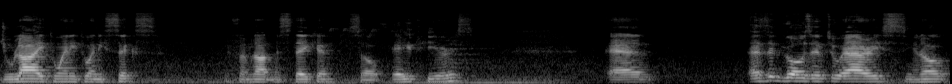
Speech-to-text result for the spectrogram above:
July 2026, if I'm not mistaken. So, eight years. And as it goes into Aries, you know,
